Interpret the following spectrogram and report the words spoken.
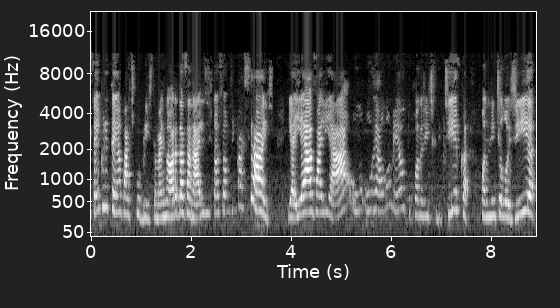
sempre tem a parte clubista, mas na hora das análises nós somos imparciais. E aí é avaliar o, o real momento, quando a gente critica, quando a gente elogia.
